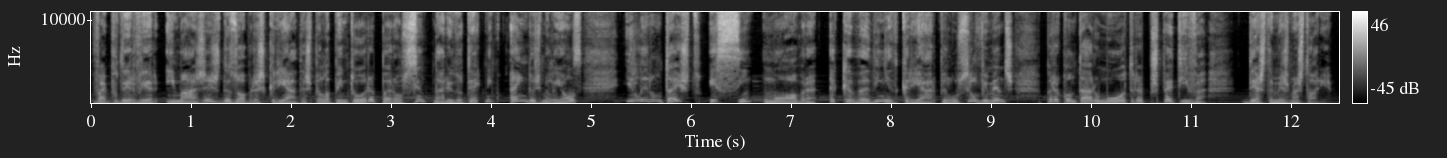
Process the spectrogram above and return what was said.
Vai poder ver imagens das obras criadas pela pintora para o centenário do técnico em 2011 e ler um texto, esse sim, uma obra acabadinha de criar pelo Silvio Mendes para contar uma outra perspectiva desta mesma história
